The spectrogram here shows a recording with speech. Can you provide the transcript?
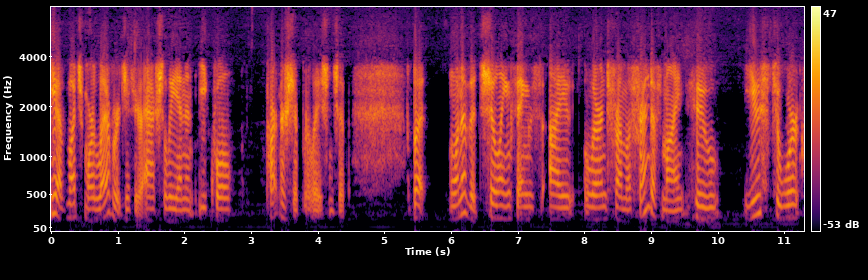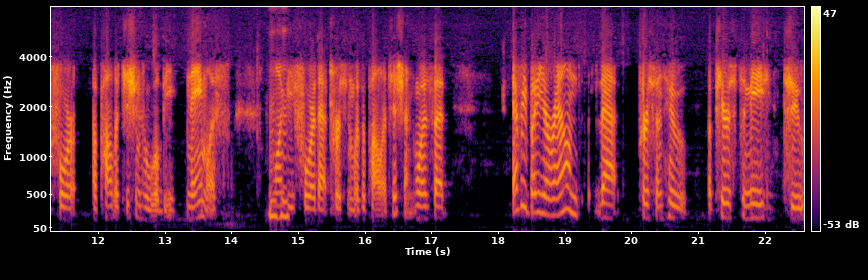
you have much more leverage if you're actually in an equal partnership relationship. But one of the chilling things I learned from a friend of mine who used to work for a politician who will be nameless mm-hmm. long before that person was a politician was that everybody around that person who appears to me to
